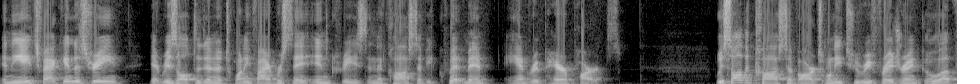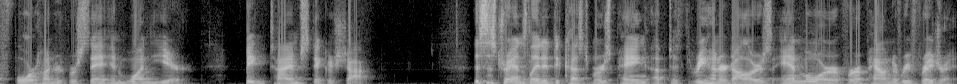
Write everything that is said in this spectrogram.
In the HVAC industry, it resulted in a 25% increase in the cost of equipment and repair parts. We saw the cost of R22 refrigerant go up 400% in one year. Big time sticker shock. This is translated to customers paying up to $300 and more for a pound of refrigerant.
